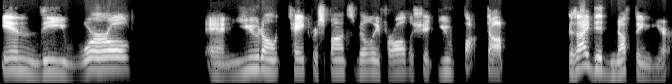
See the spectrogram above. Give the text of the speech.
in the world. And you don't take responsibility for all the shit you fucked up because I did nothing here.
